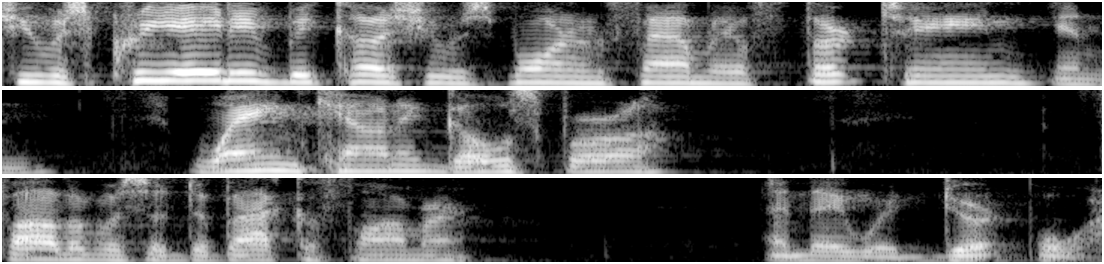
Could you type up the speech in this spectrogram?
She was creative because she was born in a family of 13 in Wayne County, Goldsboro. Father was a tobacco farmer, and they were dirt poor.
